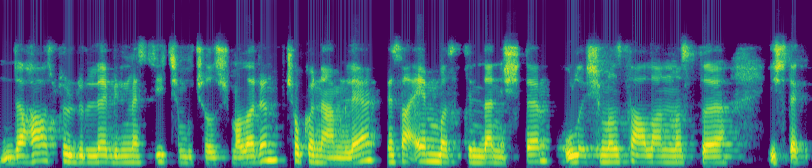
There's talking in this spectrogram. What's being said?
daha sürdürülebilmesi için bu çalışmaların çok önemli. Mesela en basitinden işte ulaşımın sağlanması, işte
